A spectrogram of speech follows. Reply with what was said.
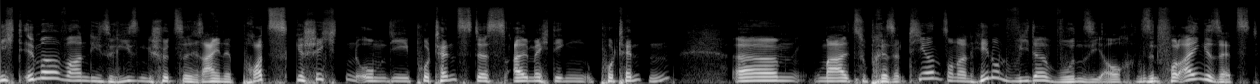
nicht immer waren diese Riesengeschütze reine Protzgeschichten, um die Potenz des allmächtigen Potenten ähm, mal zu präsentieren, sondern hin und wieder wurden sie auch sinnvoll eingesetzt.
